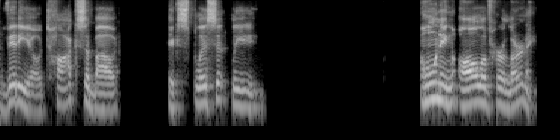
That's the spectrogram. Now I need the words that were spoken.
video talks about explicitly owning all of her learning.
